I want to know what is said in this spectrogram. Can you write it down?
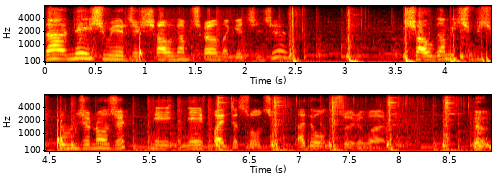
Ne, ne işime yarayacak şalgam çağına geçince? Şalgam içip içip durunca ne olacak? Ne, ne faydası olacak? Hadi onu söyle bari.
